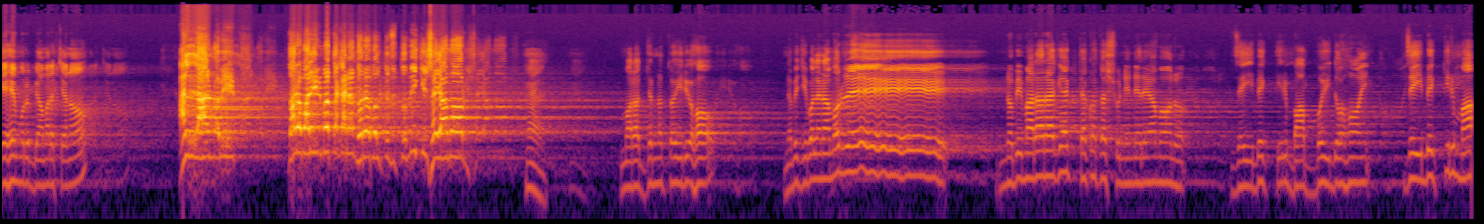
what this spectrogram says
কে হে মুরব্বী? আমার চেন? আল্লাহ নবী তরবারির মাথাখানা ধরে বলতেছে, তুমি কি সেই আমর হ্যাঁ মরার জন্য তৈরি হও। নবীজি বলেন, আমর রে, নবী মারার আগে একটা কথা শুনে নে রে আমর। যেই ব্যক্তির বাপ বৈধ হয়, যেই ব্যক্তির মা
